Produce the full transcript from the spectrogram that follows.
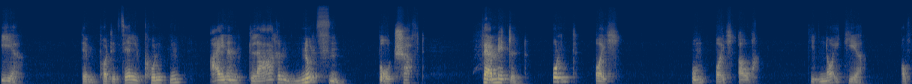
ihr dem potenziellen Kunden einen klaren Nutzen Botschaft vermittelt und euch, um euch auch die Neugier auf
